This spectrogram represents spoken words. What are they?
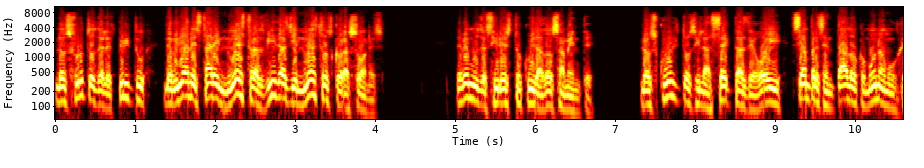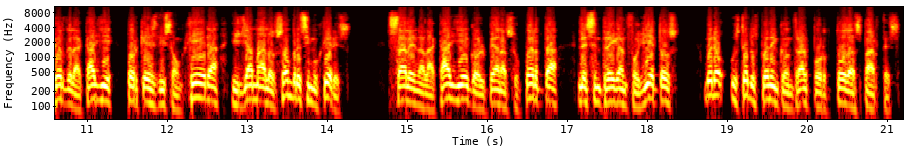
Los frutos del Espíritu deberían estar en nuestras vidas y en nuestros corazones. Debemos decir esto cuidadosamente. Los cultos y las sectas de hoy se han presentado como una mujer de la calle porque es lisonjera y llama a los hombres y mujeres. Salen a la calle, golpean a su puerta, les entregan folletos. Bueno, usted los puede encontrar por todas partes.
